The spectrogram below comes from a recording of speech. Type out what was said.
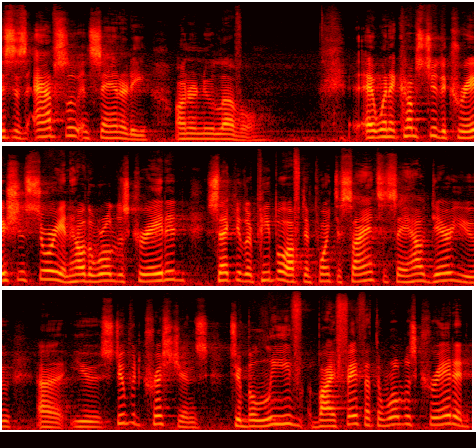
This is absolute insanity on a new level. And when it comes to the creation story and how the world was created, secular people often point to science and say, How dare you, uh, you stupid Christians, to believe by faith that the world was created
